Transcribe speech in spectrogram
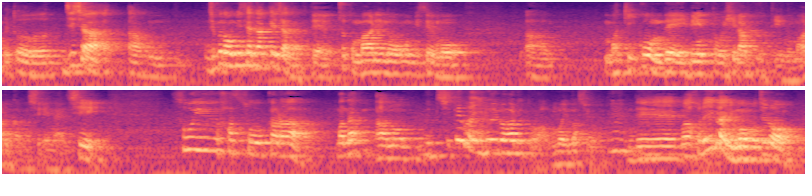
えっと、自社あの自分のお店だけじゃなくてちょっと周りのお店もあ巻き込んでイベントを開くっていうのもあるかもしれないしそういう発想から、まあ、なあのうちではいろいろあるとは思いますよ、うん。で、まあ、それ以外にももちろ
